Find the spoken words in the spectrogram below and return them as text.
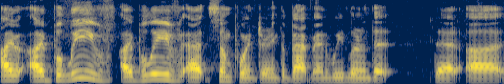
I I believe I believe at some point during the Batman we learned that that uh,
